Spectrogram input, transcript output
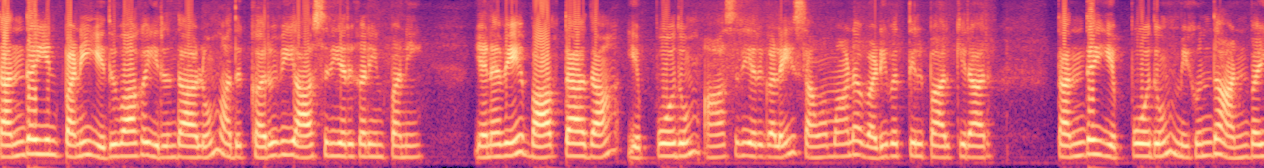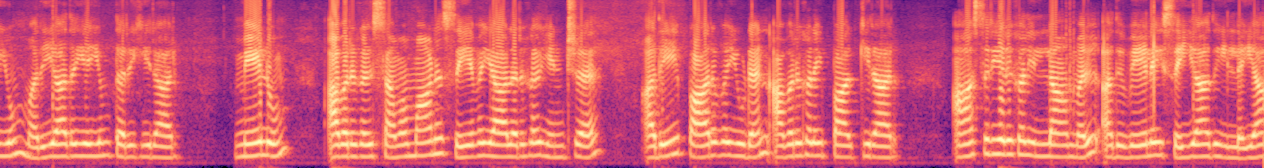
தந்தையின் பணி எதுவாக இருந்தாலும் அது கருவி ஆசிரியர்களின் பணி. எனவே பாப்தாதா எப்போதும் ஆசிரியர்களை சமமான வடிவத்தில் பார்க்கிறார். தந்தை எப்போதும் மிகுந்த அன்பையும் மரியாதையையும் தருகிறார். மேலும் அவர்கள் சமமான சேவையாளர்கள் என்ற அதே பார்வையுடன் அவர்களை பார்க்கிறார். ஆசிரியர்கள் இல்லாமல் அது வேலை செய்யாது இல்லையா?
